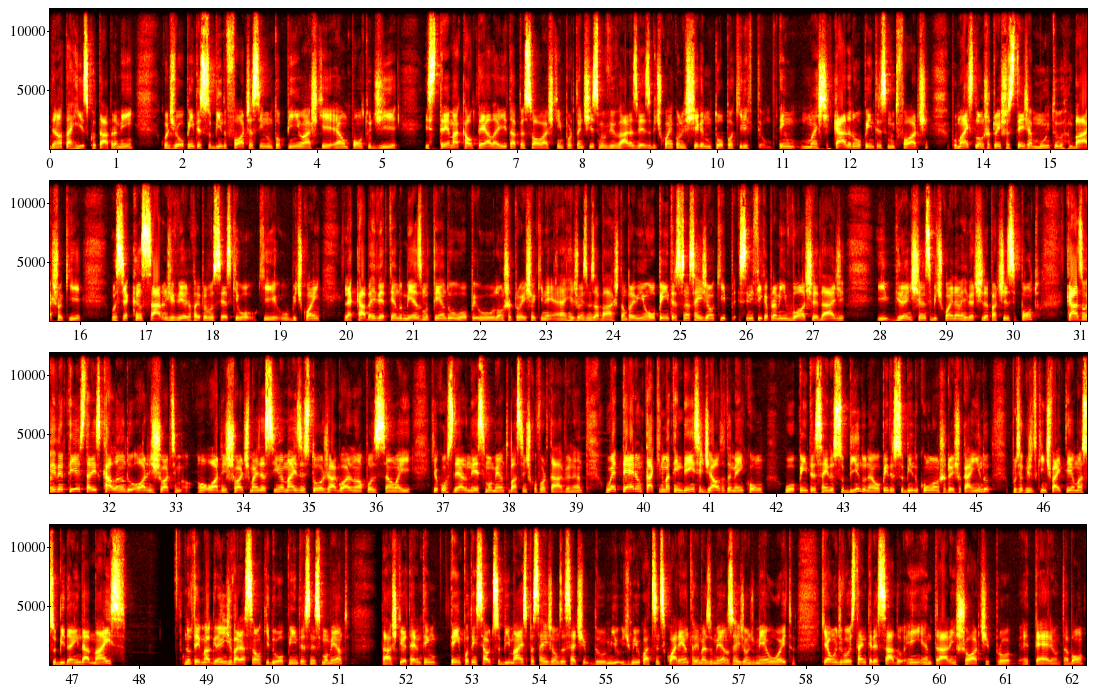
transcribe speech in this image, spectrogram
denota risco, tá? Para mim, quando a gente vê o Pinterest subindo forte assim num topinho, acho que é um ponto de extrema cautela aí, tá, pessoal? Acho que é importantíssimo. Eu vi várias vezes o Bitcoin, quando ele chega num topo aqui, ele tem uma esticada no open interest muito forte. Por mais que o long short ratio esteja muito baixo aqui, vocês já cansaram de ver, eu já falei para vocês que o, que o Bitcoin ele acaba revertendo mesmo tendo o, open, o long short ratio aqui né, em regiões mais abaixo. Então, para mim, o open interest nessa região aqui significa para mim volatilidade e grande chance Bitcoin dar uma revertida a partir desse ponto. Caso não reverter, eu estarei escalando ordem de short, ordem de short mais acima, mas estou já agora numa posição aí que eu considero nesse momento bastante confortável, né? O Ethereum está aqui numa tendência de alta também com o Open Interest ainda subindo, né? O Open Interest subindo com o Long Short Ratio caindo, por isso eu acredito que a gente vai ter uma subida ainda mais. Não teve uma grande variação aqui do Open Interest nesse momento. Tá? Acho que o Ethereum tem, tem potencial de subir mais para essa região 17, do, de 1440, ali mais ou menos, a região de 68, que é onde vou estar interessado em entrar em short pro Ethereum, tá bom?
